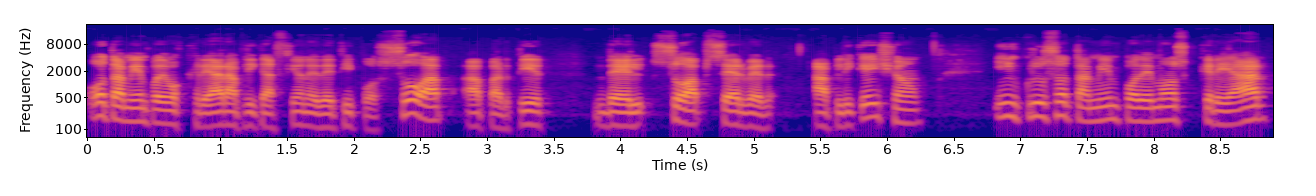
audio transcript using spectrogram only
O también podemos crear aplicaciones de tipo SOAP a partir del SOAP Server Application. Incluso también podemos crear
